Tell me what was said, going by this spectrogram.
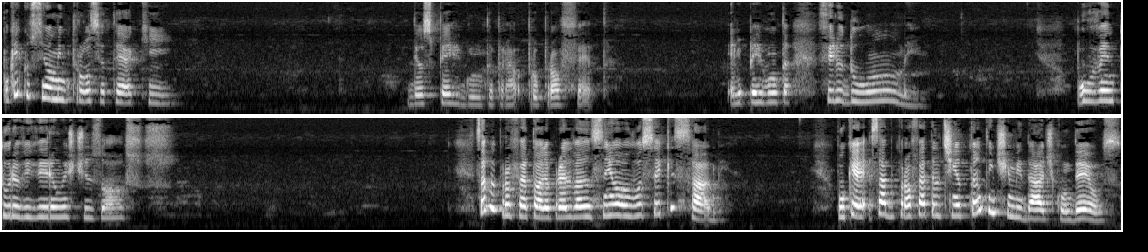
Por que, que o Senhor me trouxe até aqui? Deus pergunta para o pro profeta. Ele pergunta: Filho do homem, porventura viverão estes ossos? Sabe, o profeta olha para ele e fala assim: Senhor, você que sabe. Porque, sabe, o profeta ele tinha tanta intimidade com Deus.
